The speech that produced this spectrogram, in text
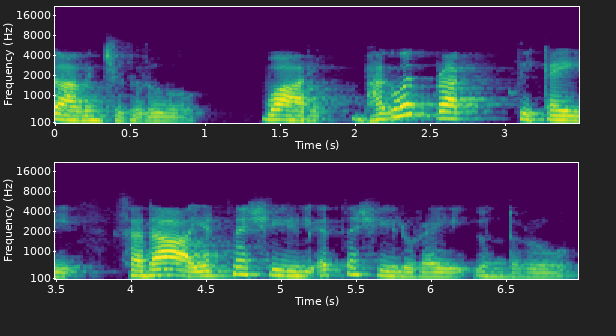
గావించుదురు. వారు భగవత్ ప్రాప్తికై సదా యత్నశీల్ యత్నశీలురై ఉందురు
